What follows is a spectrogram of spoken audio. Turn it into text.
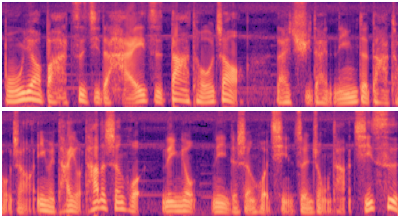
不要把自己的孩子大头照。来取代您的大头照，因为他有他的生活，您有你的生活，请尊重他。其次，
